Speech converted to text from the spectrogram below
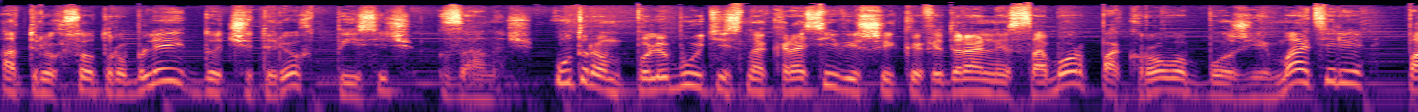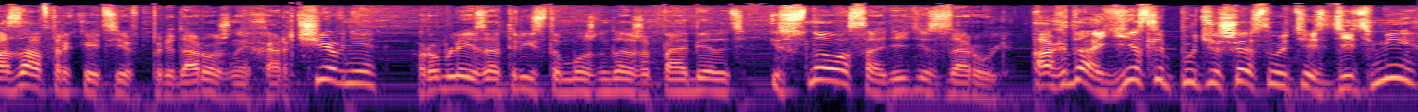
от 300 рублей до 4000 за ночь. Утром полюбуйтесь на красивейший кафедральный собор Покрова Божьей Матери, позавтракайте в придорожной харчевне, рублей за 300 можно даже пообедать, и снова садитесь за руль. Ах да, если путешествуете с детьми,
